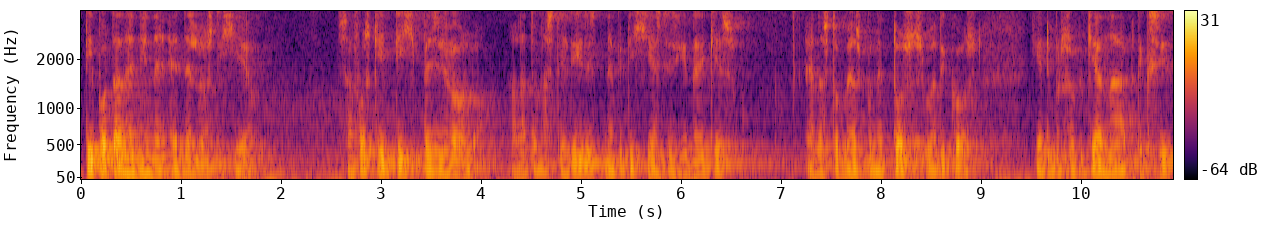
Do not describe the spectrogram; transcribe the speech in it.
Τίποτα δεν είναι εντελώς τυχαίο. Σαφώς και η τύχη παίζει ρόλο, αλλά το να στηρίζεις την επιτυχία στις γυναίκες, ένας τομέας που είναι τόσο σημαντικός για την προσωπική ανάπτυξη,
